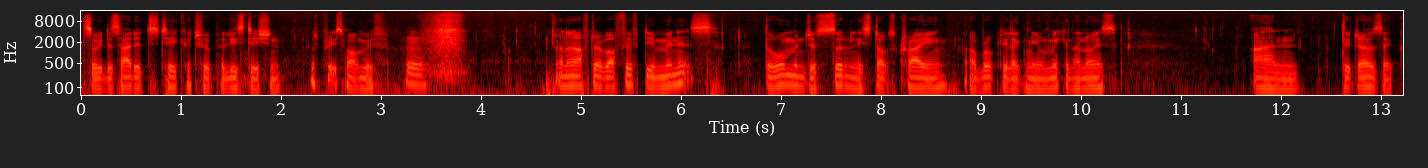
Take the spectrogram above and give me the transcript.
So he decided to take her to a police station. It was a pretty smart move. Hmm. And then after about 15 minutes, the woman just suddenly stops crying, abruptly, like, you know, making that noise. And the driver's like,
